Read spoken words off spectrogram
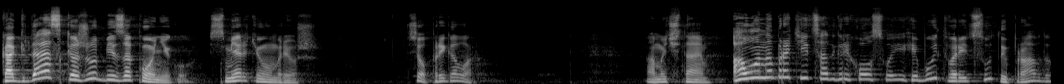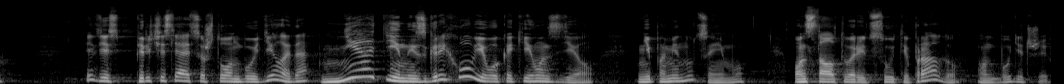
«Когда скажу беззаконнику, смертью умрешь». Все, приговор. А мы читаем, «А он обратится от грехов своих и будет творить суд и правду». И здесь перечисляется, что он будет делать, да? Ни один из грехов его, какие он сделал, не поминутся ему. Он стал творить суд и правду, он будет жив.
